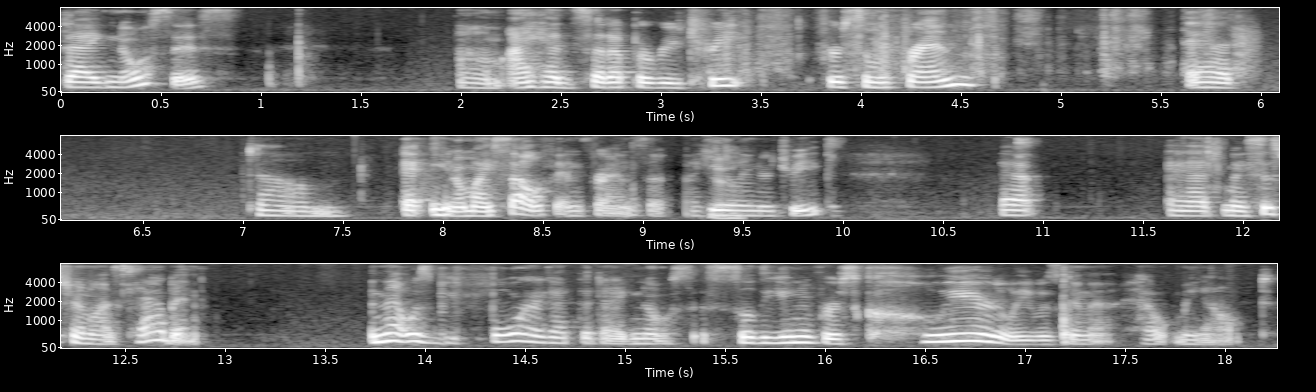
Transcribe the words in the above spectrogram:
diagnosis, um, I had set up a retreat for some friends at, um, at you know, myself and friends, a, a healing yeah. retreat at at my sister in law's cabin. And that was before I got the diagnosis. So the universe clearly was going to help me out.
